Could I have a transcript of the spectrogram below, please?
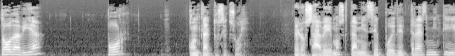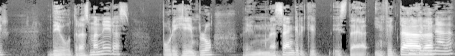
todavía por contacto sexual. Pero sabemos que también se puede transmitir de otras maneras. Por ejemplo, en una sangre que está infectada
